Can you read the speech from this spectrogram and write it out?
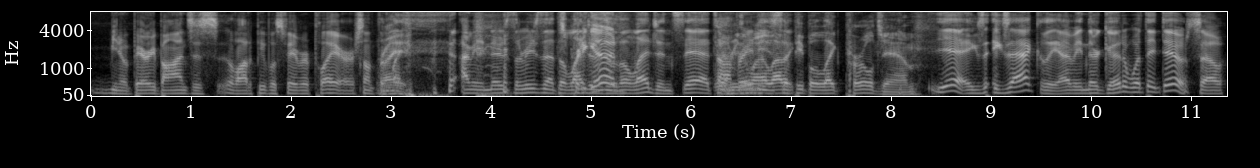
you know, Barry Bonds is a lot of people's favorite player or something Right. like. I mean, there's the reason that the It's pretty legends are the legends. Yeah, Tom reason Brady. why a lot like, of people like Pearl Jam. yeah, ex- exactly. I mean, they're good at what they do. So.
